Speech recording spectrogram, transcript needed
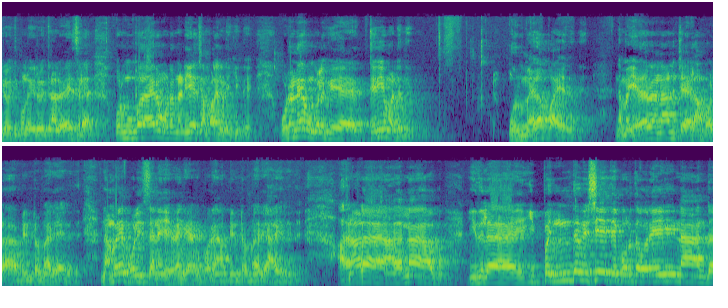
இருபத்தி மூணு இருபத்தி நாலு வயசில் ஒரு முப்பதாயிரம் உடனடியாக சம்பளம் கிடைக்குது. உடனே உங்களுக்கு தெரிய மாட்டேது. ஒரு மிதப்பாயிருது. நம்ம எதை வேணாலும் செய்யலாம் போல அப்படின்ற மாதிரி ஆயிடுது நம்மளே போலீஸ் தானே எவன் கேட்க போகிறேன் அப்படின்ற மாதிரி ஆயிடுது அதனால் அதெல்லாம் இதில் இப்போ இந்த விஷயத்தை பொறுத்தவரை நான் அந்த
